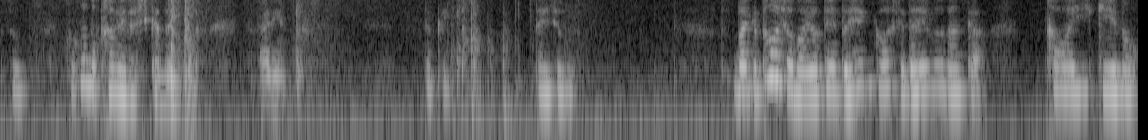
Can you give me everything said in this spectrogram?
そう。ここのカメラしかないから。あれどこ行った。大丈夫。なんか当初の予定と変更してだいぶなんか可愛い系の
